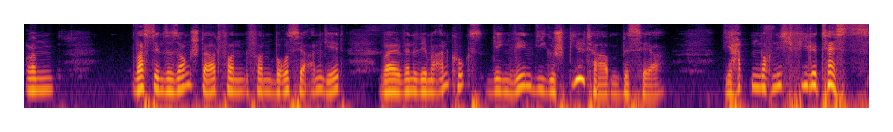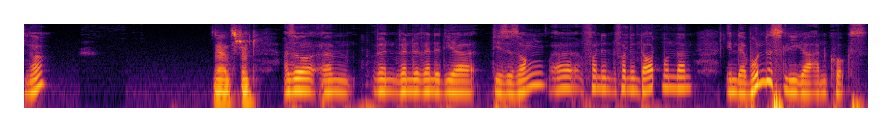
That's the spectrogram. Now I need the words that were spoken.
ähm, was den Saisonstart von von Borussia angeht, weil wenn du dir mal anguckst, gegen wen die gespielt haben bisher, die hatten noch nicht viele Tests, ne? Ja, das stimmt. Also, ähm, wenn, wenn du, wenn du dir die Saison äh, von den von den Dortmundern in der Bundesliga anguckst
